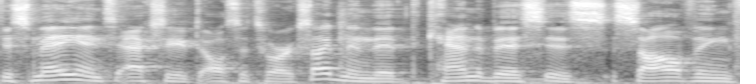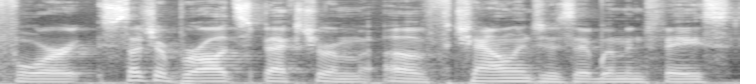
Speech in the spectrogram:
dismay and actually also to our excitement, that cannabis is solving for such a broad spectrum of challenges that women face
